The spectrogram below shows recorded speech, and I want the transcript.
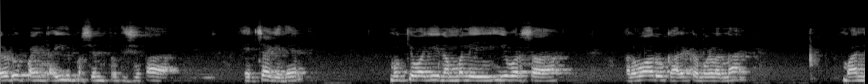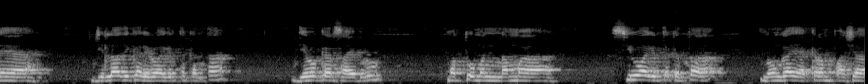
ಎರಡು ಪಾಯಿಂಟ್ ಐದು ಪರ್ಸೆಂಟ್ ಪ್ರತಿಶತ ಹೆಚ್ಚಾಗಿದೆ. ಮುಖ್ಯವಾಗಿ ನಮ್ಮಲ್ಲಿ ಈ ವರ್ಷ ಹಲವಾರು ಕಾರ್ಯಕ್ರಮಗಳನ್ನು ಮಾನ್ಯ ಜಿಲ್ಲಾಧಿಕಾರಿಗಳಾಗಿರ್ತಕ್ಕಂಥ ದೇವಕರ್ ಸಾಹೇಬರು ಮತ್ತು ಮನ್, ನಮ್ಮ ಸಿ ಆಗಿರ್ತಕ್ಕಂಥ ನೊಂಗಾಯಿ ಅಕ್ರಮ್ ಪಾಷಾ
